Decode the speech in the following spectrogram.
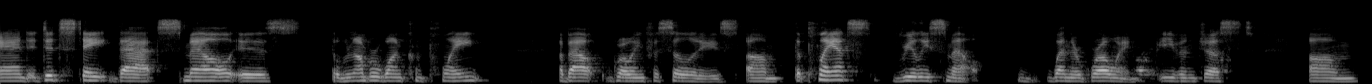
And it did state that smell is the number one complaint about growing facilities. Um, the plants really smell when they're growing, even just um,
